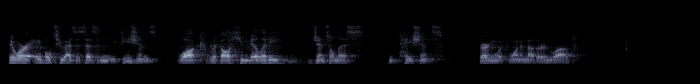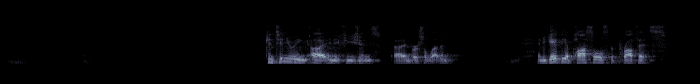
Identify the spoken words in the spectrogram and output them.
that we're able to, as it says in Ephesians, walk with all humility, gentleness, and patience, bearing with one another in love. Continuing uh, in Ephesians uh, in verse 11. And he gave the apostles, the prophets,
